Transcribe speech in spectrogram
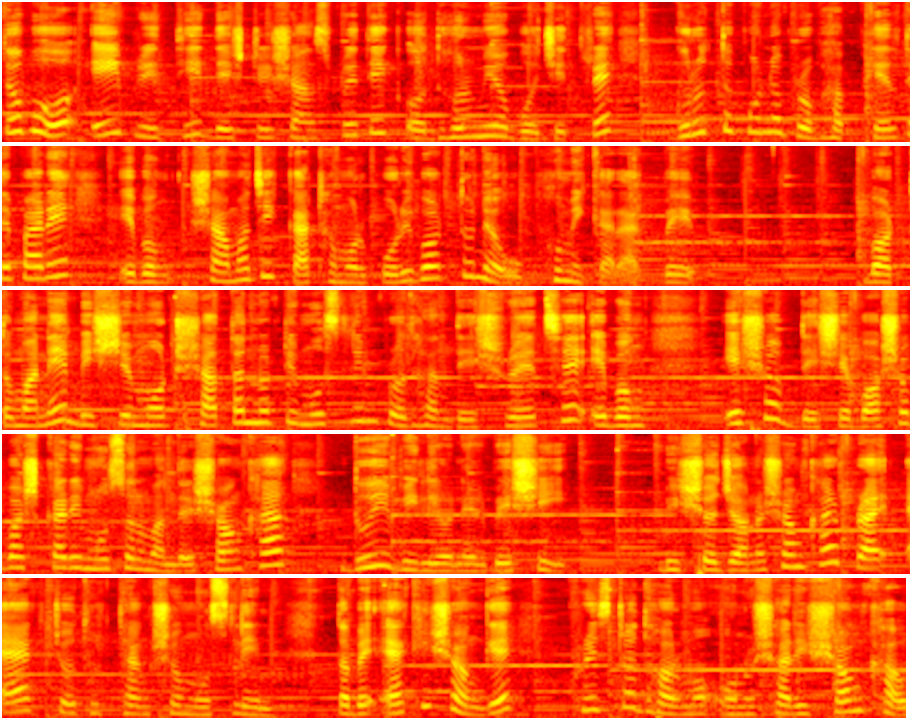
তবুও এই বৃদ্ধি দেশটির সাংস্কৃতিক ও ধর্মীয় বৈচিত্র্যে গুরুত্বপূর্ণ প্রভাব ফেলতে পারে এবং সামাজিক কাঠামোর পরিবর্তনেও ভূমিকা রাখবে। বর্তমানে বিশ্বে মোট সাতান্নটি মুসলিম প্রধান দেশ রয়েছে এবং এসব দেশে বসবাসকারী মুসলমানদের সংখ্যা দুই বিলিয়নের বেশি। বিশ্ব জনসংখ্যার প্রায় এক চতুর্থাংশ মুসলিম। তবে একই সঙ্গে খ্রিস্ট ধর্ম অনুসারীর সংখ্যাও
